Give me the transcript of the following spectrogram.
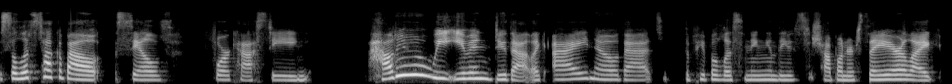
So let's talk about sales forecasting. How do we even do that? Like, I know that the people listening in these shop owners, they are like,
